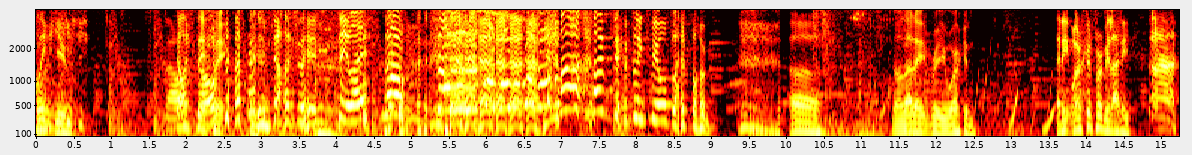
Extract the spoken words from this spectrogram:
Blink you. No, Dodge this, no. mate. Dodge this. Say less. No! No! ah, I've d- blinked my own platform. Uh, no, that ain't really working. That ain't working for me, laddie. Ah!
